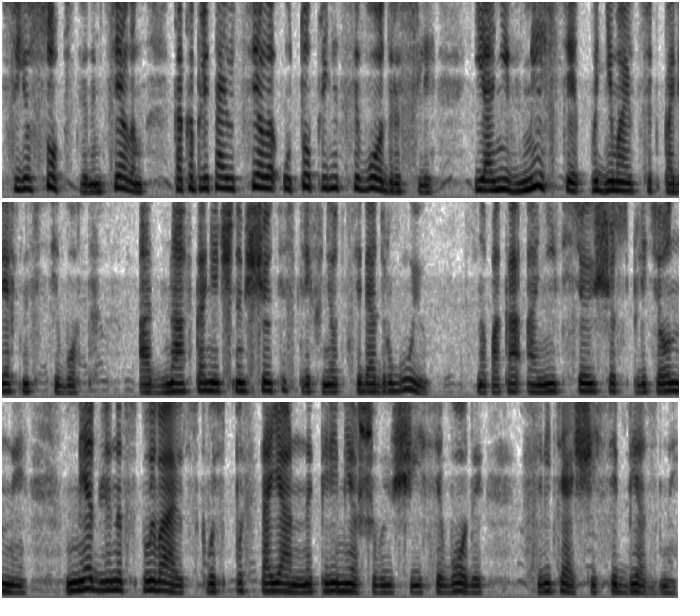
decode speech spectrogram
с ее собственным телом, как оплетают тело утопленницы водоросли, и они вместе поднимаются к поверхности вод. Одна в конечном счете стряхнет себя другую но пока они все еще сплетенные, медленно всплывают сквозь постоянно перемешивающиеся воды светящейся бездны.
